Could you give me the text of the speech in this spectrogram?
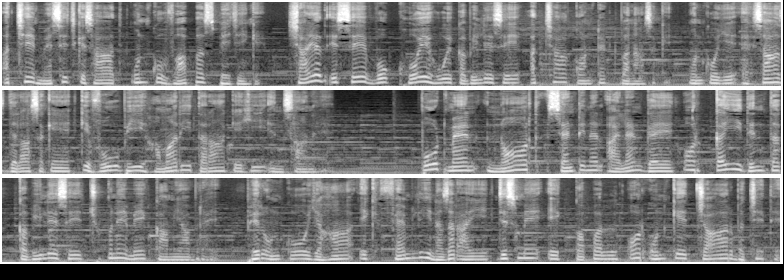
अच्छे मैसेज के साथ उनको वापस भेजेंगे। शायद इससे वो खोए हुए कबीले से अच्छा कांटेक्ट बना सकें। उनको ये एहसास दिला सकें कि वो भी हमारी तरह के ही इंसान हैं। पोर्टमैन नॉर्थ सेंटिनल आइलैंड गए और कई दिन तक कबीले से छुपने में कामयाब रहे। फिर उनको यहाँ एक फैमिली नज़र आई, जिसमें एक कपल और उनके चार बच्चे थे।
